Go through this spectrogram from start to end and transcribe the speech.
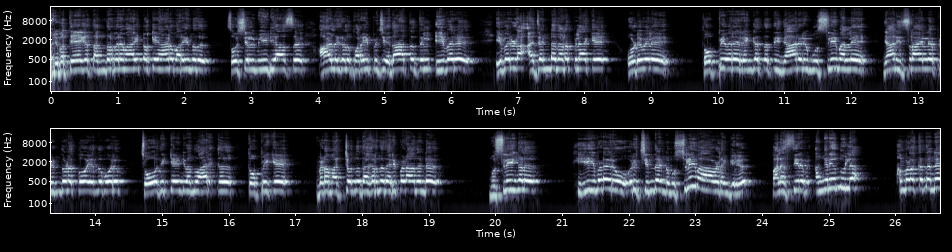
ഒരു പ്രത്യേക തന്ത്രപരമായിട്ടൊക്കെയാണ് പറയുന്നത്. സോഷ്യൽ മീഡിയാസ് ആളുകൾ പറയിപ്പിച്ച് യഥാർത്ഥത്തിൽ ഇവർ ഇവരുടെ അജണ്ട നടപ്പിലാക്കി ഒടുവിൽ തൊപ്പി വരെ രംഗത്തെത്തി. ഞാനൊരു മുസ്ലിം അല്ലേ ഞാൻ ഇസ്രായേലിനെ പിന്തുണക്കോ എന്ന് പോലും ചോദിക്കേണ്ടി വന്നു. ആർക്ക് തൊപ്പിക്ക് ഇവിടെ മറ്റൊന്ന് തകർന്ന് തരിപ്പെടാന്നുണ്ട്. മുസ്ലിങ്ങൾ ഈ ഇവിടെ ഒരു ഒരു ചിന്ത ഉണ്ട് മുസ്ലിം ആവണമെങ്കിൽ പലസ്തീന അങ്ങനെയൊന്നുമില്ല. നമ്മളൊക്കെ തന്നെ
